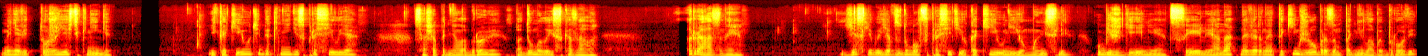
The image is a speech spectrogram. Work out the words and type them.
У меня ведь тоже есть книги». «И какие у тебя книги?» — спросил я. Саша подняла брови, подумала и сказала — разные. Если бы я вздумал спросить ее, какие у нее мысли, убеждения, цели, она, наверное, таким же образом подняла бы брови,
